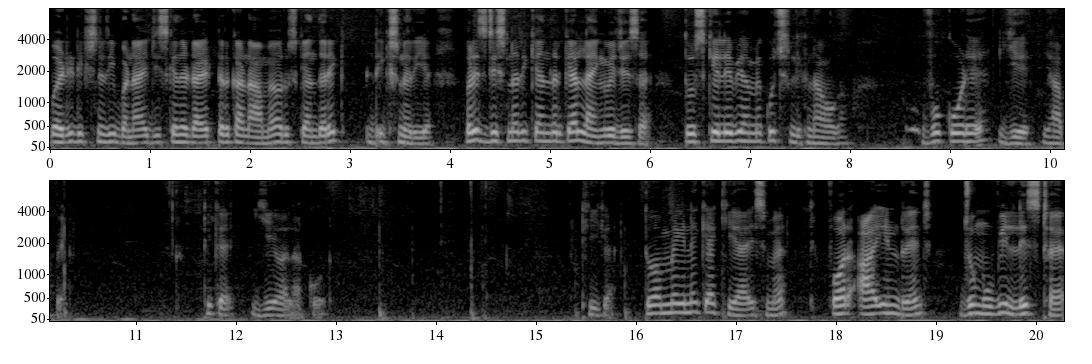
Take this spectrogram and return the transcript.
बड़ी डिक्शनरी बनाई जिसके अंदर डायरेक्टर का नाम है और उसके अंदर एक डिक्शनरी है। पर इस डिक्शनरी के अंदर क्या लैंग्वेजेस है? तो उसके लिए भी हमें कुछ लिखना होगा। वो कोड है ये, यहाँ पे। ठीक है, ये वाला कोड ठीक है। तो अब मैंने क्या किया है इसमें? फॉर आई इन रेंज जो मूवी लिस्ट है,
